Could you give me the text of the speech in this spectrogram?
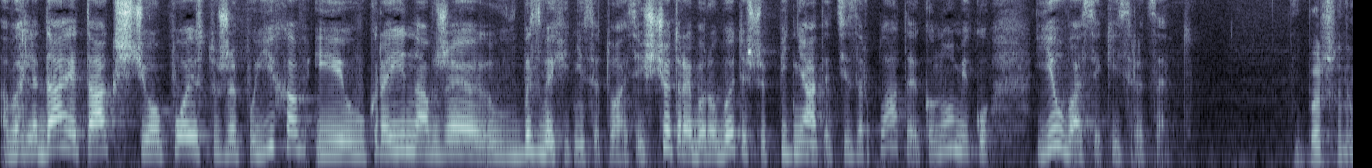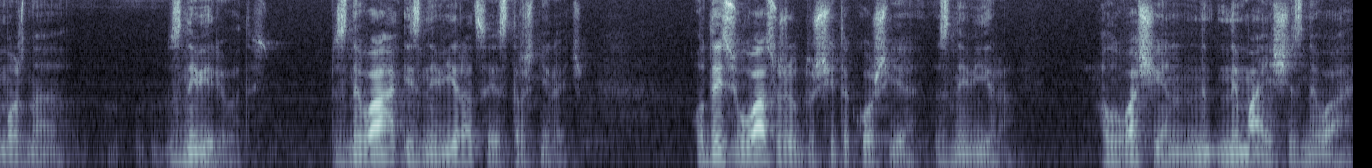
виглядає так, що поїзд уже поїхав, і Україна вже в безвихідній ситуації. Що треба робити, щоб підняти ці зарплати, економіку? Є у вас якийсь рецепт? По-перше, не можна зневірюватись. Зневага і зневіра це є страшні речі. От десь у вас уже в душі також є зневіра, але у вас ще є, немає ще зневаги.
